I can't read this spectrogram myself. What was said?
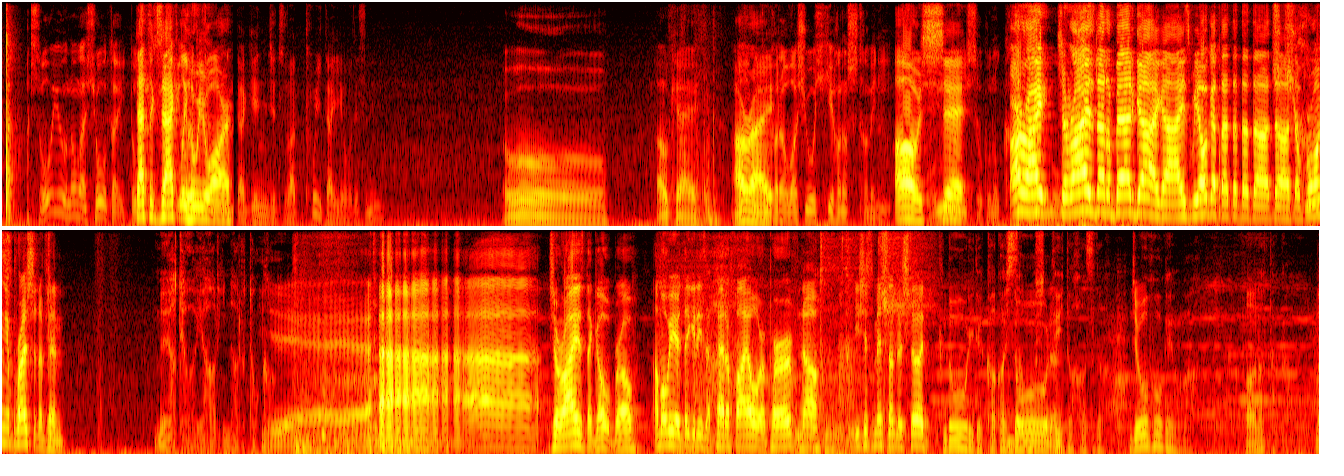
That's exactly who you are. Oh. Okay. Alright. Oh, shit. Alright, Jiraiya's not a bad guy, guys. We all got the, the, the, the, the, the wrong impression of him. Yeah. Jiraiya's the GOAT, bro. I'm over here thinking he's a pedophile or a perv. No, he's just misunderstood.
